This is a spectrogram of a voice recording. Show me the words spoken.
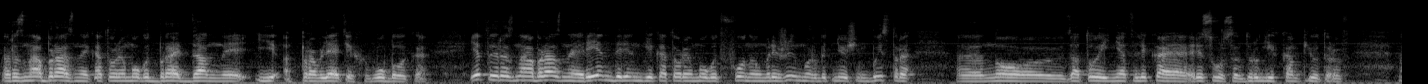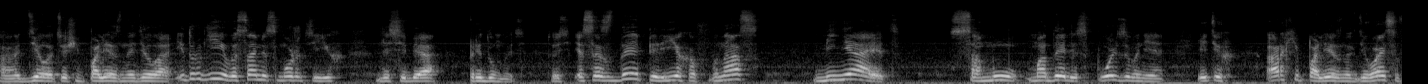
разнообразные, которые могут брать данные и отправлять их в облако. Это и разнообразные рендеринги, которые могут в фоновом режиме, может быть, не очень быстро, но зато и не отвлекая ресурсов других компьютеров, э, делать очень полезные дела. И другие вы сами сможете их для себя придумать. То есть SSD, переехав в нас, меняет саму модель использования этих архиполезных девайсов,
